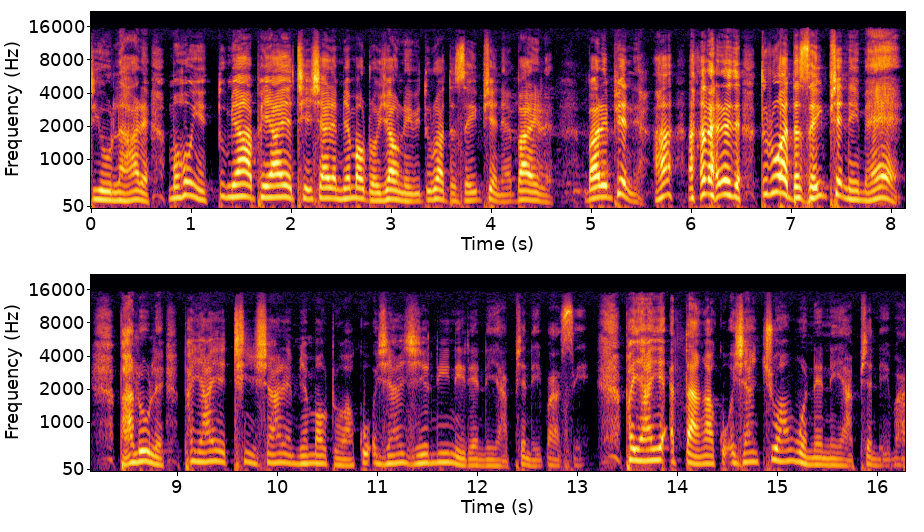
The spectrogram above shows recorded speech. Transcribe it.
ဒီကိုလာရတယ်မဟုတ်ရင်သူများဖခင်ရဲ့ထင်ရှားတဲ့မျက်မှောက်တော်ရောက်နေပြီသူတို့ကသစိမ့်ဖြစ်နေပါလေ ဘာတွေဖြစ်နေဟမ်အဲ့ဒါသူတို့ကသစိမ့်ဖြစ်နေမယ်ဘာလို့လဲဖခင်ရဲ့ထင်ရှားတဲ့မျက်မှောက်တော်ကကိုအရန်ရင်းနှီးနေတဲ့နေရာဖြစ်နေပါစေဖခင်ရဲ့အတန်ကကိုအရန်ကျွမ်းဝင်တဲ့နေရာဖြစ်နေပါ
